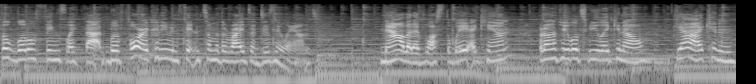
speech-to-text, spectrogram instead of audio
the little things like that. Before, I couldn't even fit in some of the rides at Disneyland. Now that I've lost the weight, I can, but I want to be able to be like, you know, yeah, I can,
